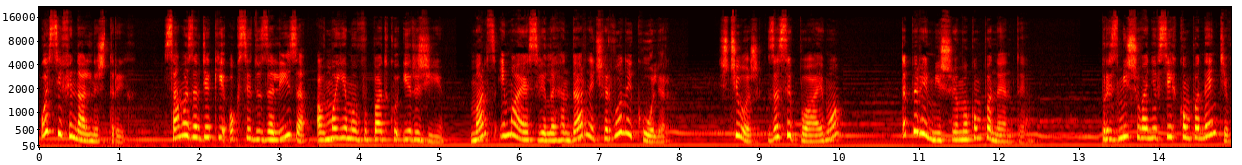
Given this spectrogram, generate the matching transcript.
Ось і фінальний штрих. Саме завдяки оксиду заліза, а в моєму випадку і ржі, Марс і має свій легендарний червоний колір. Що ж, засипаємо та перемішуємо компоненти. При змішуванні всіх компонентів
